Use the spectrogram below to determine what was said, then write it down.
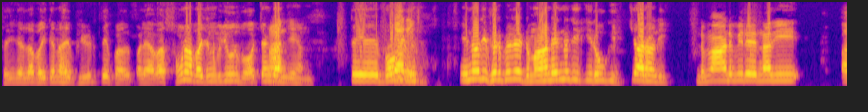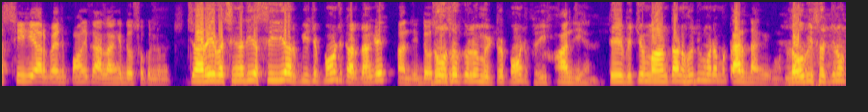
ਸਹੀ ਗੱਲ ਆ ਬਾਈ ਕਹਿੰਦਾ ਹਜੇ ਫੀਡ ਤੇ ਪ- ਪਲਿਆ ਵਾ। ਸੋਹਣਾ ਵਜਨ ਵਜੂਦ ਬਹੁਤ ਚੰਗਾ। ਹਾਂਜੀ ਹਾਂਜੀ। ਤੇ ਬਹੁਤ ਇਹਨਾਂ ਦੀ ਫਿਰ ਵੀਰੇ ਡਿਮਾਂਡ ਇਹਨਾਂ ਦੀ ਕੀ ਰਹੂਗੀ? ਚਾਰਾਂ ਦੀ। ਡਿਮਾਂਡ ਵੀਰੇ ਇਹਨਾਂ ਦੀ 80000 ਰੁਪਏ ਚ ਪਹੁੰਚ ਕਰ ਲਾਂਗੇ 200 ਕਿਲੋਮੀਟਰ ਚਾਰੇ ਬੱਚਿਆਂ ਦੀ 80000 ਰੁਪਏ ਚ ਪਹੁੰਚ ਕਰ ਦਾਂਗੇ। ਹਾਂਜੀ 200 200 ਕਿਲੋਮੀਟਰ ਪਹੁੰਚ ਫ੍ਰੀ ਹਾਂਜੀ ਹਾਂਜੀ। ਤੇ ਵਿੱਚੋਂ ਮਾਨਤਾਨ ਹੋ ਜੂ ਮਾੜਾ ਮੋਟਾ। ਕਰ ਦਾਂਗੇ ਲਓ ਵੀ ਸੱਜਣੋ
